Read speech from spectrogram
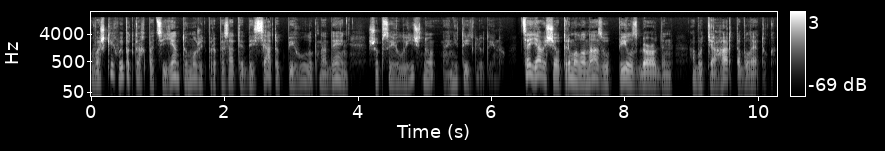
У важких випадках пацієнту можуть приписати десяток пігулок на день, що психологічно гнітить людину. Це явище отримало назву Pills Burden або тягар таблеток.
